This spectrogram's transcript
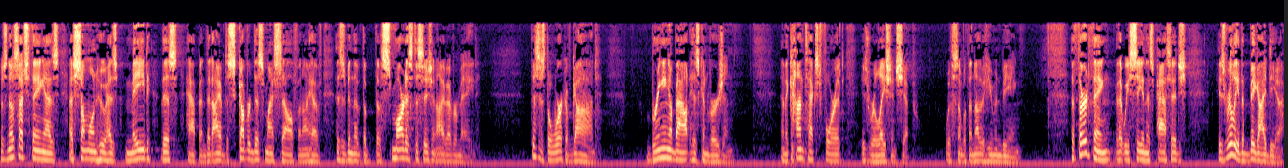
There's no such thing as, as someone who has made this happen, that I have discovered this myself and I have, this has been the, the, the smartest decision I've ever made. This is the work of God bringing about his conversion. And the context for it is relationship with some, with another human being. The third thing that we see in this passage is really the big idea.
